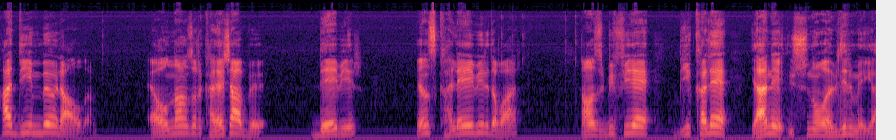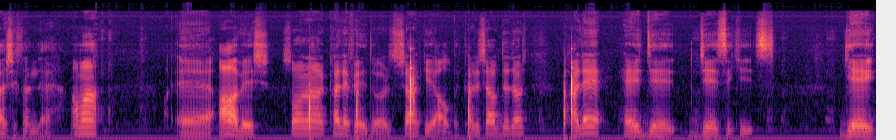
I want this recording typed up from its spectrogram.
ha diyeyim böyle aldım. E ondan sonra kale abi B1. Yalnız kaleye bir de var. Yalnız bir file bir kale yani üstüne olabilir mi gerçekten de? Ama e, A5 sonra kale F4 şah G aldı. Kale çap D4 kale HC C8 G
